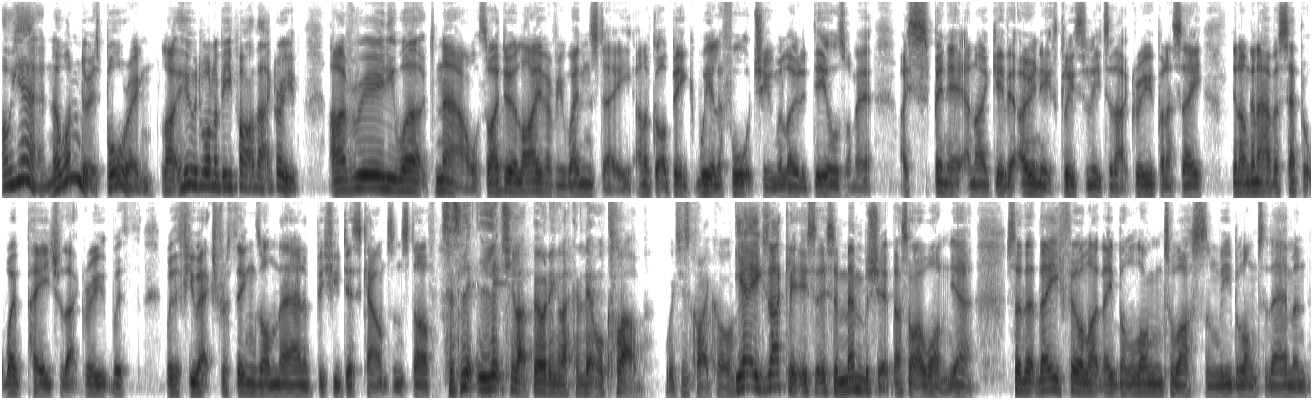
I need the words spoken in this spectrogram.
oh yeah, no wonder it's boring. Like, who would want to be part of that group? And I've really worked now. So I do a live every Wednesday, and I've got a big wheel of fortune with a load of deals on it. I spin it and I give it only exclusively to that group, and I say, you know, I'm going to have a separate web page for that group with with a few extra things on there and a few discounts and stuff. So it's li- literally like building like a little club which is quite cool. Yeah, exactly. It's it's a membership. That's what I want. Yeah, so that they feel like they belong to us and we belong to them, and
